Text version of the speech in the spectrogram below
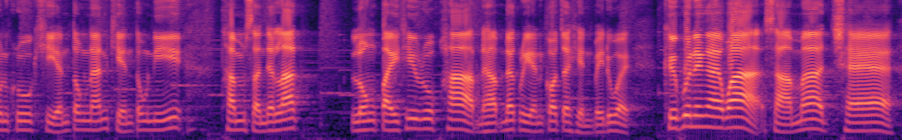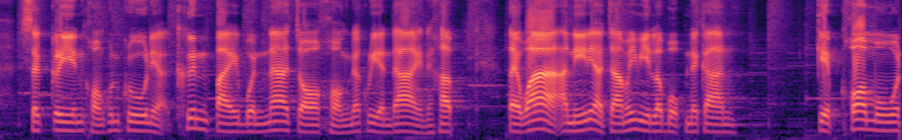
คุณครูเขียนตรงนั้นเขียนตรงนี้ทำสัญลักษณ์ลงไปที่รูปภาพนะครับ นักเรียนก็จะเห็นไปด้วย คือพูดง่ายๆว่าสามารถแชร์สกรีนของคุณครูเนี่ยขึ้นไปบนหน้าจอของนักเรียนได้นะครับ แต่ว่าอันนี้เนี่ยจะไม่มีระบบในการเก็บข้อมูล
